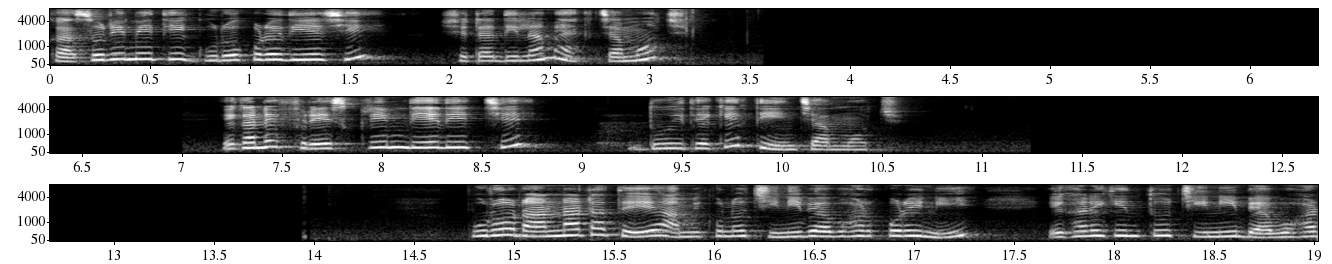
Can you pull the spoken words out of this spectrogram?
কাসুরি মেথি গুঁড়ো করে দিয়েছি, সেটা দিলাম এক চামচ। এখানে ফ্রেশ ক্রিম দিয়ে দিচ্ছি দুই থেকে তিন চামচ। পুরো রান্নাটাতে আমি কোনো চিনি ব্যবহার করিনি, এখানে কিন্তু চিনি ব্যবহার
